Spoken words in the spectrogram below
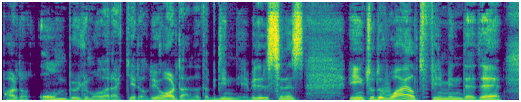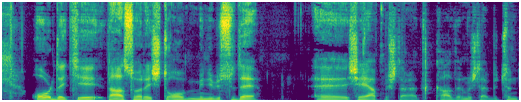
pardon 10 bölüm olarak yer alıyor. Oradan da tabii dinleyebilirsiniz. Into the Wild filminde de oradaki daha sonra işte o minibüsü de e, şey yapmışlar artık kaldırmışlar. Bütün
